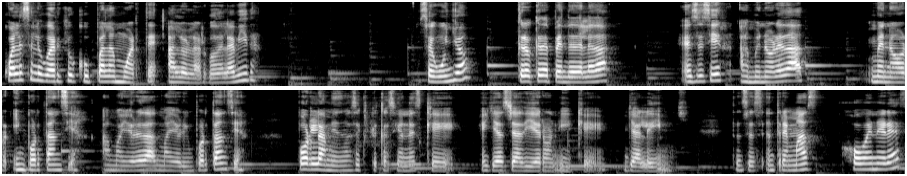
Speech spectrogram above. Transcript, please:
¿cuál es el lugar que ocupa la muerte a lo largo de la vida? Según yo, creo que depende de la edad. Es decir, a menor edad, menor importancia, a mayor edad, mayor importancia, por las mismas explicaciones que ellas ya dieron y que ya leímos. Entonces, entre más joven eres,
